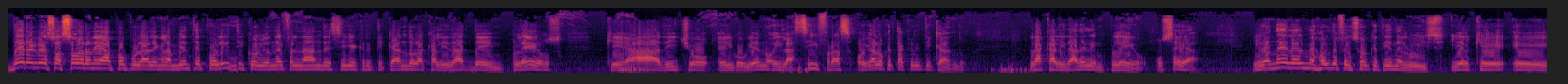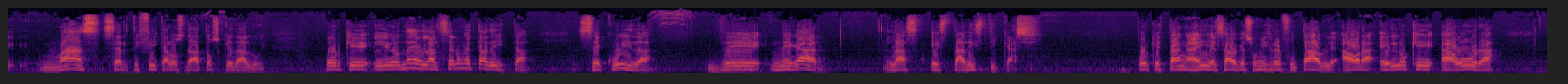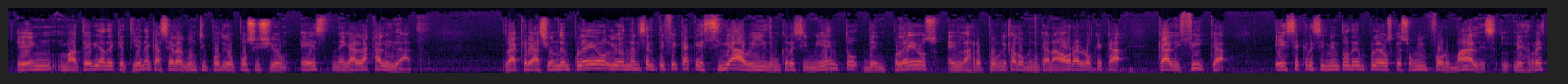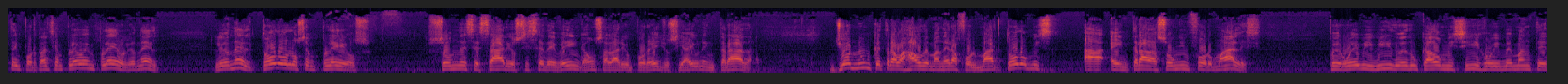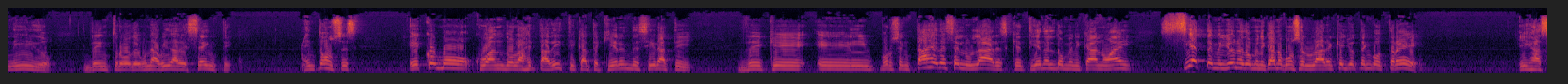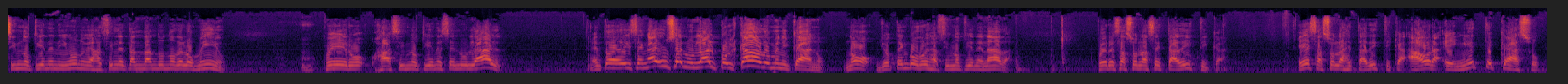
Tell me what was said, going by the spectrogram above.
De regreso a Soberanía Popular, en el ambiente político, Leonel Fernández sigue criticando la calidad de empleos que ha dicho el gobierno y las cifras, oiga lo que está criticando, la calidad del empleo. O sea, Leonel es el mejor defensor que tiene Luis y el que eh, más certifica los datos que da Luis. Porque Leonel, al ser un estadista, se cuida de negar las estadísticas, porque están ahí, él sabe que son irrefutables. Ahora, es lo que ahora, en materia de que tiene que hacer algún tipo de oposición, es negar la calidad. La creación de empleo, Leonel certifica que sí ha habido un crecimiento de empleos en la República Dominicana. Ahora es lo que califica ese crecimiento de empleos que son informales. Les resta importancia empleo, empleo, Leonel. Leonel, todos los empleos son necesarios si se devenga un salario por ellos, si hay una entrada. Yo nunca he trabajado de manera formal, todas mis ah, entradas son informales, pero he vivido, he educado a mis hijos y me he mantenido dentro de una vida decente. Entonces, es como cuando las estadísticas te quieren decir a ti, de que el porcentaje de celulares que tiene el dominicano, hay 7 millones de dominicanos con celulares, que yo tengo 3. Y Jacín no tiene ni uno, y a Jacín le están dando uno de los míos. Pero Jacín no tiene celular. Entonces dicen, hay un celular por cada dominicano. No, yo tengo dos Jacín no tiene nada. Pero esas son las estadísticas. Esas son las estadísticas. Ahora, en este caso,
